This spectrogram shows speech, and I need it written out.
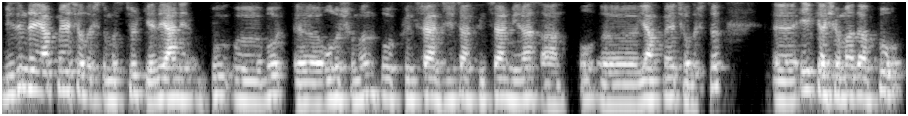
Bizim de yapmaya çalıştığımız Türkiye'de yani bu e, bu e, oluşumun bu kültürel dijital kültürel miras ağın e, yapmaya çalıştı. İlk aşamada bu.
